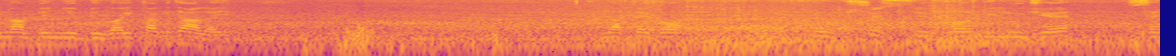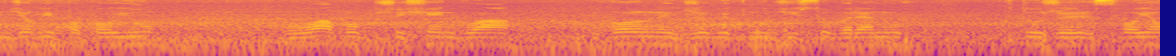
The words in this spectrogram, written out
ona by nie była i tak dalej. Dlatego wszyscy wolni ludzie, sędziowie pokoju, ławo przysięgła wolnych, żywych ludzi, suwerenów, którzy swoją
